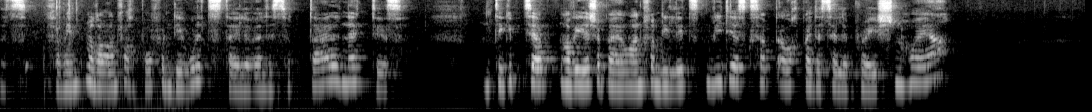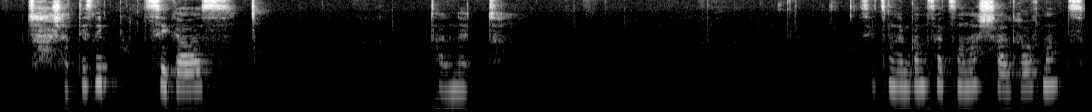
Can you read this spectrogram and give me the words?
Jetzt verwenden wir da einfach ein paar von den Holzteile, weil das total nett ist. Und die gibt es ja, habe ich ja schon bei einem von den letzten Videos gesagt, auch bei der Celebration heuer. Tja, schaut das nicht putzig aus. Total nett. Setzen wir dem Ganzen jetzt noch Maschall drauf, macht's.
